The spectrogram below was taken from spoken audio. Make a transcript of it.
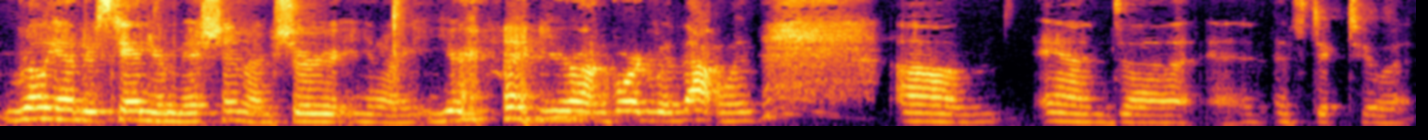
really understand your mission. I'm sure, you know, you're, you're on board with that one um, and, uh, and, stick to it.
